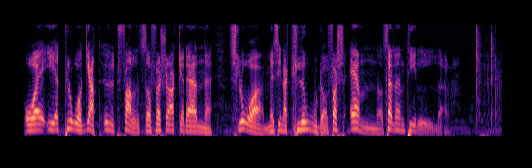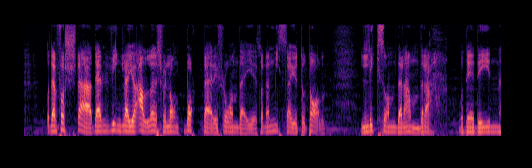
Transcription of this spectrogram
Och i ett plågat utfall så försöker den slå med sina klor då. Först en och sen en till där. Och den första, den vinglar ju alldeles för långt bort därifrån dig så den missar ju totalt. Liksom den andra. Och det är din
